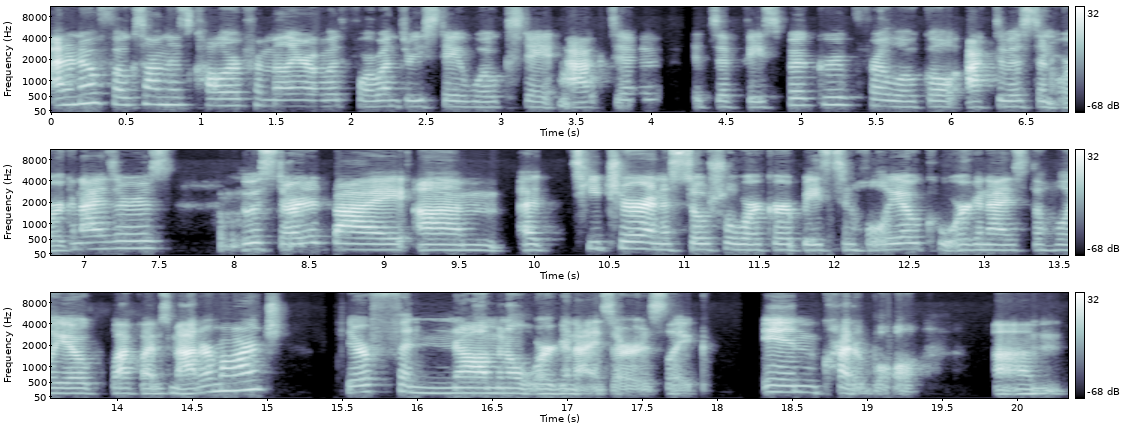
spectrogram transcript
I don't know if folks on this call are familiar with 413 Stay Woke, Stay Active. It's a Facebook group for local activists and organizers. It was started by um, a teacher and a social worker based in Holyoke who organized the Holyoke Black Lives Matter March. They're phenomenal organizers, like incredible. Um,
